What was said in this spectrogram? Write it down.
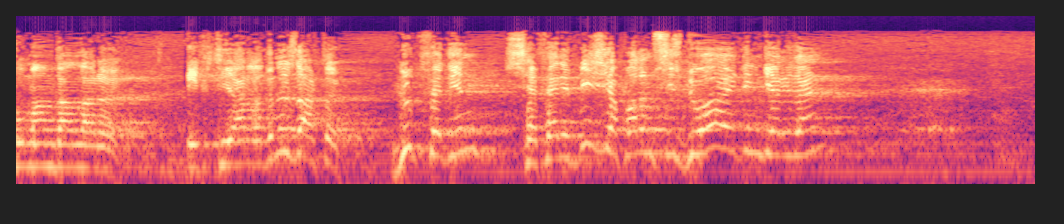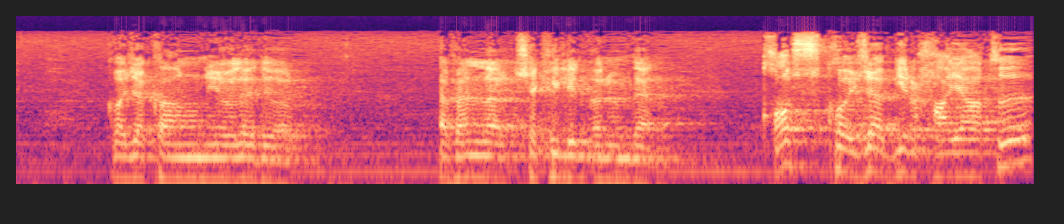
kumandanları. İhtiyarladınız artık. Lütfedin seferi biz yapalım siz dua edin geriden. Koca Kanuni öyle diyor. Efendiler çekilin önümden. Koskoca bir hayatı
